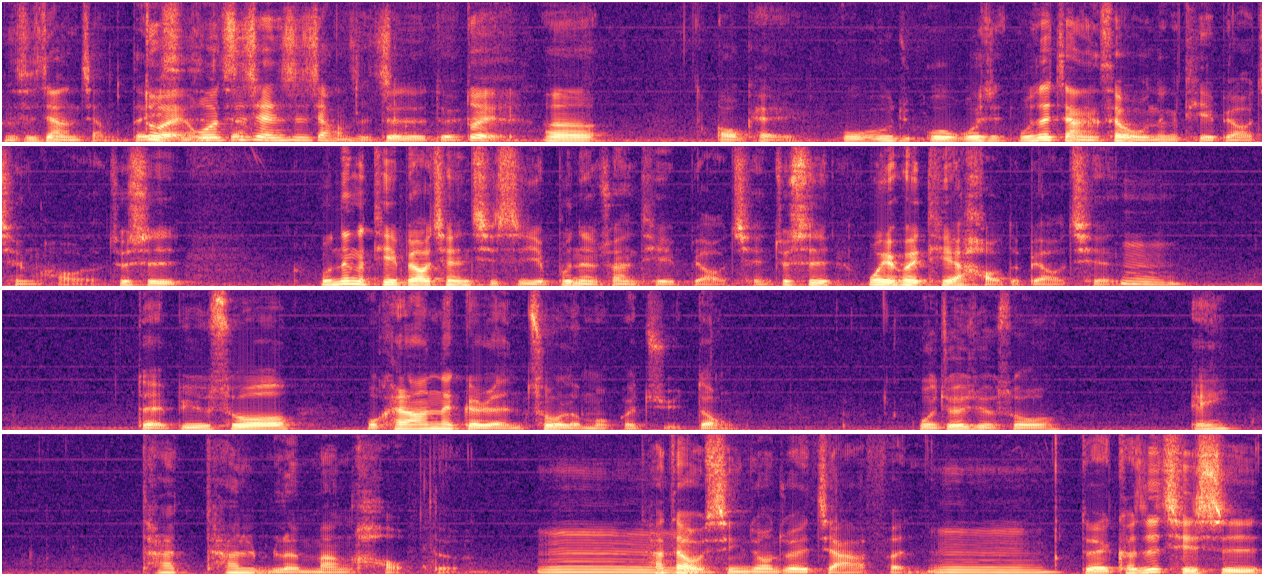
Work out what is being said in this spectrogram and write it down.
你是这样讲的？对是我之前是这样子讲，对对对，对，呃，OK，我我我我我再讲一次我那个贴标签好了，就是我那个贴标签其实也不能算贴标签，就是我也会贴好的标签。嗯对，比如说我看到那个人做了某个举动，我就会觉得说，诶，他他人蛮好的，嗯他在我心中就会加分。嗯对，可是其实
